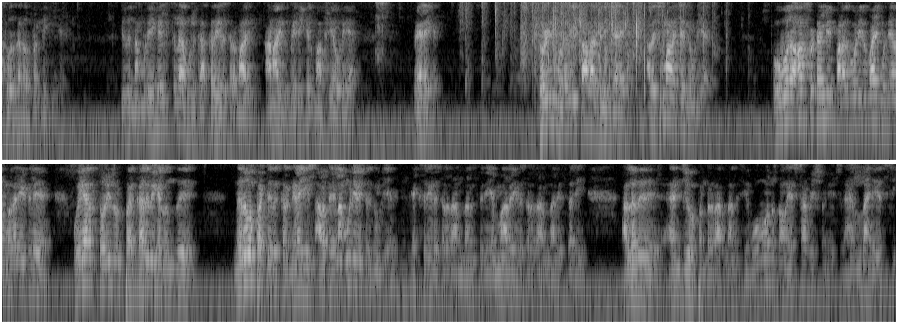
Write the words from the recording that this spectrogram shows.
ஒரு தடவை பண்ணிக்கிங்க இது நம்முடைய ஹெல்த்தில் அவங்களுக்கு அக்கறை இருக்கிற மாதிரி. ஆனால் இது மெடிக்கல் மாஃபியாவுடைய வேலைகள். தொழில் முதலீட்டாளர்களின் வேலைகள் அதை சும்மா வச்சிருக்க முடியாது. ஒவ்வொரு ஹாஸ்பிட்டல்லையும் பல கோடி ரூபாய் முதல் முதலீட்டிலே உயர் தொழில்நுட்ப கருவிகள் வந்து நிறுவப்பட்டு இருக்கிற நிலையில் அவற்றை எல்லாம் மூடி வைத்திருக்க முடியாது. எக்ஸ்ரே எடுக்கிறதா இருந்தாலும் சரி எம்ஆர்ஐ எடுக்கிறதா இருந்தாலும் சரி அல்லது என்ஜிஓ பண்ணுறதா இருந்தாலும் சரி ஒவ்வொன்றுக்கும் அவங்க எஸ்டாப்ளிஷ் பண்ணி வச்சுருக்காங்க. எல்லாம் ஏசி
